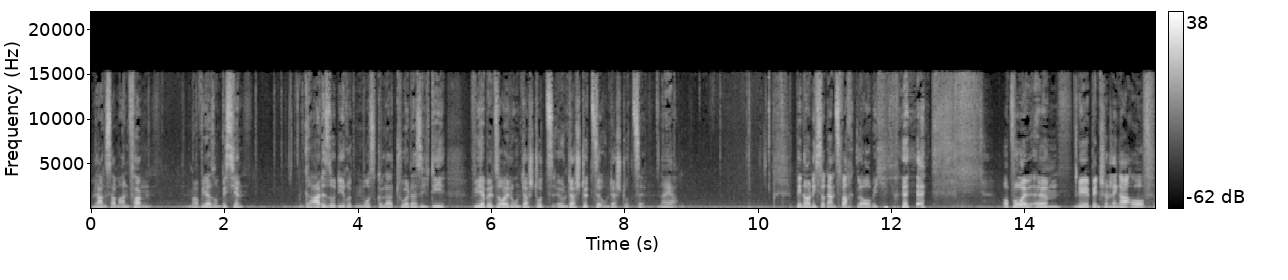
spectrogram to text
langsam anfangen. Mal wieder so ein bisschen, gerade so die Rückenmuskulatur, dass ich die Wirbelsäule unterstütze, unterstütze, unterstütze. Naja. Bin noch nicht so ganz wach, glaube ich. Obwohl, ähm, nee, bin schon länger auf,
